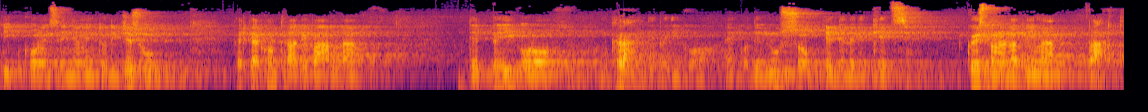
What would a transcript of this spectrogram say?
piccolo insegnamento di Gesù perché al contrario parla del pericolo, un grande pericolo, ecco, del lusso e delle ricchezze. Questo nella prima parte.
